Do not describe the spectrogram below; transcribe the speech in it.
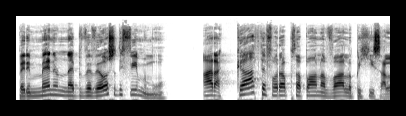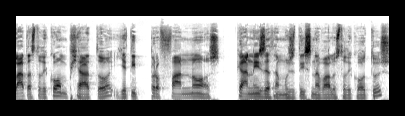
περιμένουν να επιβεβαιώσω τη φήμη μου Άρα κάθε φορά που θα πάω να βάλω π.χ. σαλάτα στο δικό μου πιάτο, γιατί προφανώς κανείς δεν θα μου ζητήσει να βάλω στο δικό τους,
